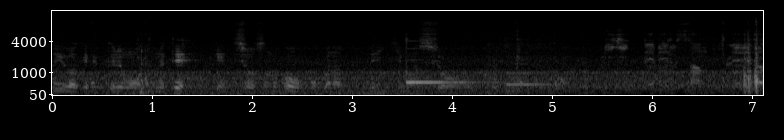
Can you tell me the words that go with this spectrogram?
というわけで車を止めて現地調査の方を行っていきましょう。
